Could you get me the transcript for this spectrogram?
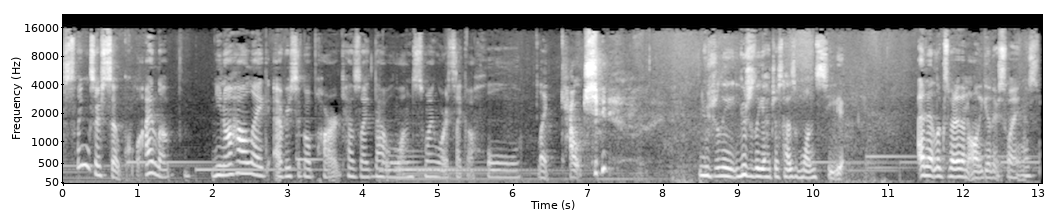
Swings are so cool. I love you know how like every single park has like that one swing where it's like a whole like couch. usually usually it just has one seat. And it looks better than all the other swings.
